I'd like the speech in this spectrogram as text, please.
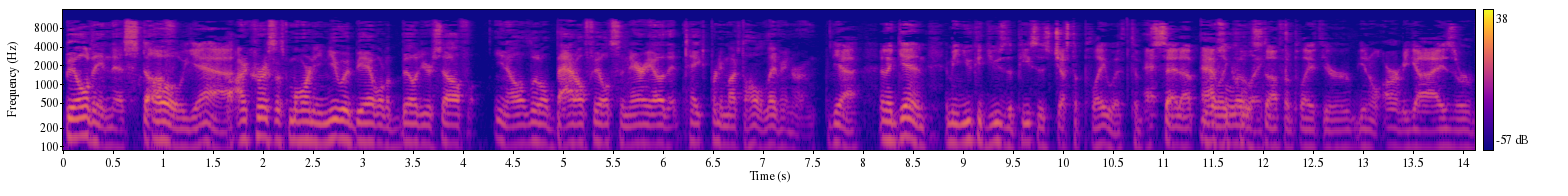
building this stuff. Oh yeah. On Christmas morning, you would be able to build yourself, you know, a little battlefield scenario that takes pretty much the whole living room. Yeah, and again, I mean, you could use the pieces just to play with to set up really cool stuff and play with your, you know, army guys or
